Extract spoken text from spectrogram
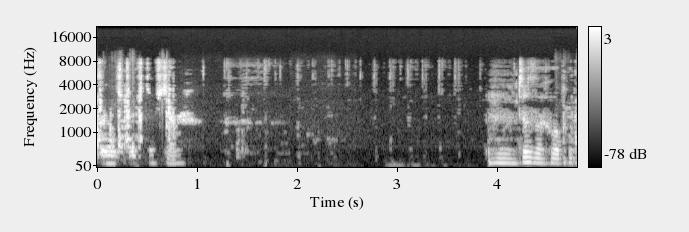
Tą ścianę? Hmm, Co za chłopak?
